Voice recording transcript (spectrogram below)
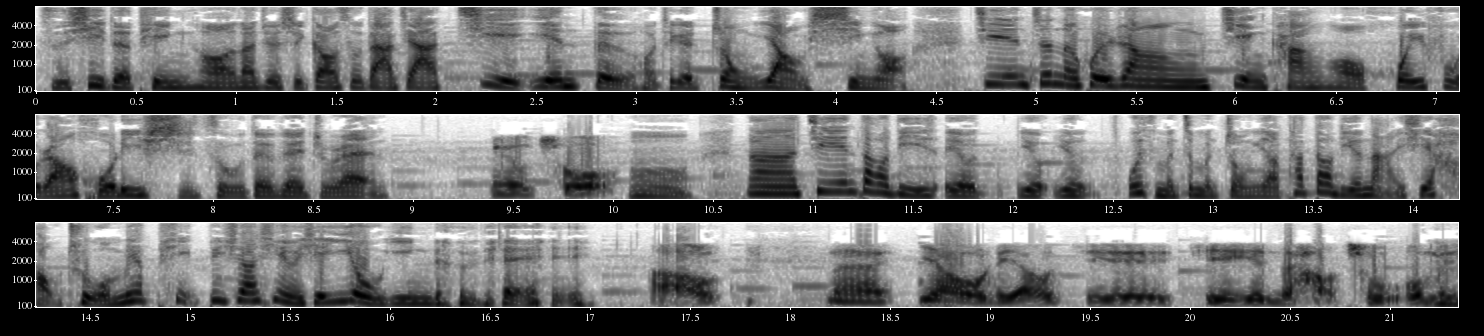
仔细的听哈，那就是告诉大家戒烟的哈这个重要性哦。戒烟真的会让健康哦恢复，然后活力十足，对不对，主任？没有错。嗯，那戒烟到底有有有为什么这么重要？它到底有哪一些好处？我们要必必须要先有一些诱因，对不对？好。那要了解戒烟的好处，我们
